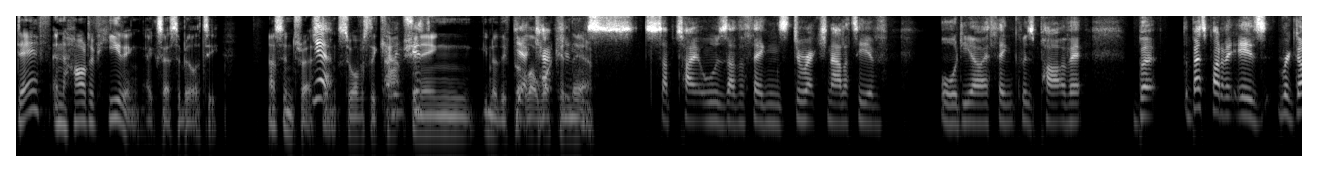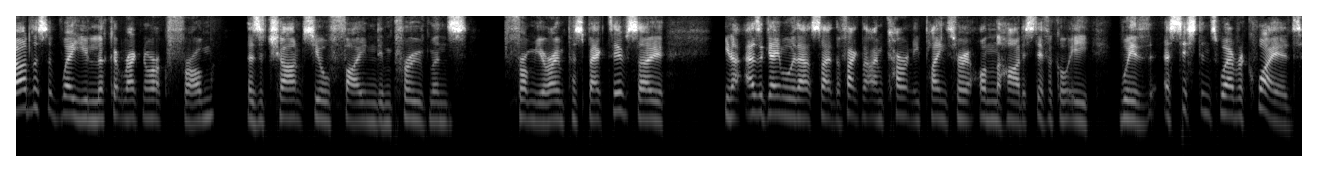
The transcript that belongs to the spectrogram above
deaf and hard of hearing accessibility. That's interesting. Yeah. So obviously I mean, captioning, you know, they've put yeah, a lot of work in there. subtitles, other things, directionality of audio, I think, was part of it. But the best part of it is, regardless of where you look at Ragnarok from, there's a chance you'll find improvements from your own perspective. So, you know, as a gamer without sight, the fact that I'm currently playing through it on the hardest difficulty with assistance where required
